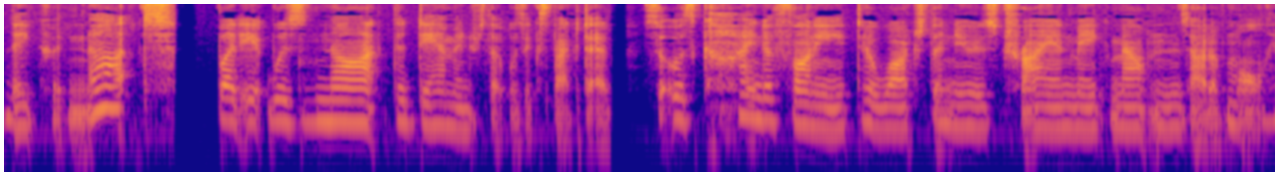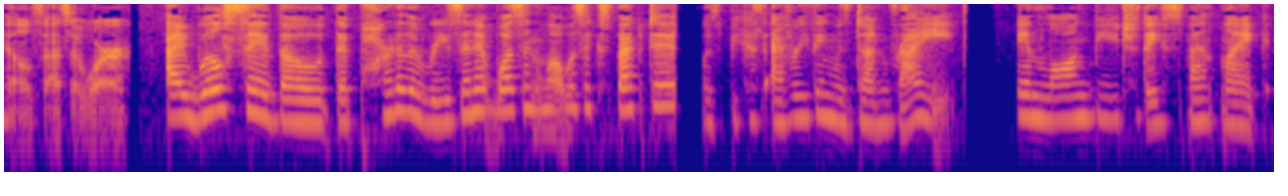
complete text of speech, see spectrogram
They could not, but it was not the damage that was expected. So it was kind of funny to watch the news try and make mountains out of molehills, as it were. I will say, though, that part of the reason it wasn't what was expected was because everything was done right. In Long Beach, they spent like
